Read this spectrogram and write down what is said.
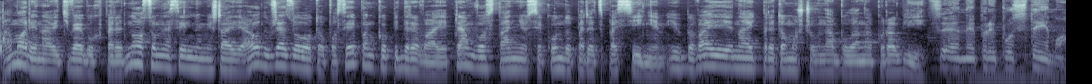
А морі навіть вибух перед носом не сильно мішає, а от вже золото посипанку підриває прямо в останню секунду перед спасінням і вбиває її навіть при тому, що вона була на кораблі. Це неприпустимо.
